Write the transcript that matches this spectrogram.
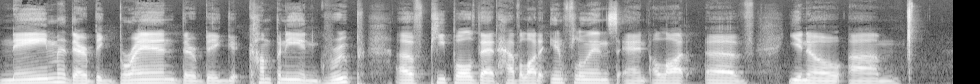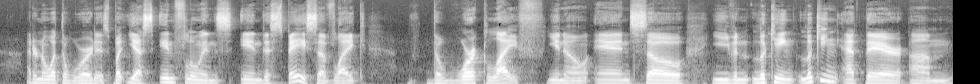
name, they're a big brand, they're a big company and group of people that have a lot of influence and a lot of, you know, um, I don't know what the word is, but yes, influence in the space of like, the work life you know and so even looking looking at their um,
